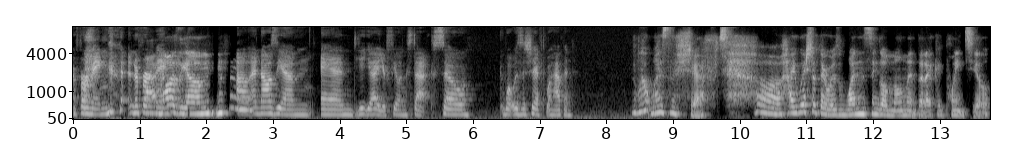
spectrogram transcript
Affirming and affirming. Ad nauseum. uh, ad nauseum. And yeah, you're feeling stuck. So, what was the shift? What happened? What was the shift? Oh, I wish that there was one single moment that I could point to.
